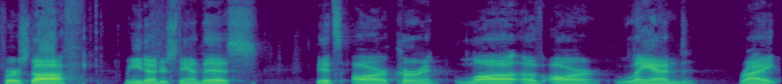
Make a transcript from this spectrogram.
first off, we need to understand this it's our current law of our land, right?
